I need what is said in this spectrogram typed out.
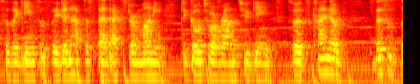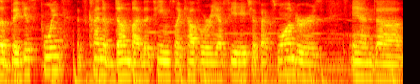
to the games as they didn't have to spend extra money to go to a round two game. So it's kind of, this is the biggest point, it's kind of done by the teams like Cavalry FC, HFX Wanderers, and uh,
